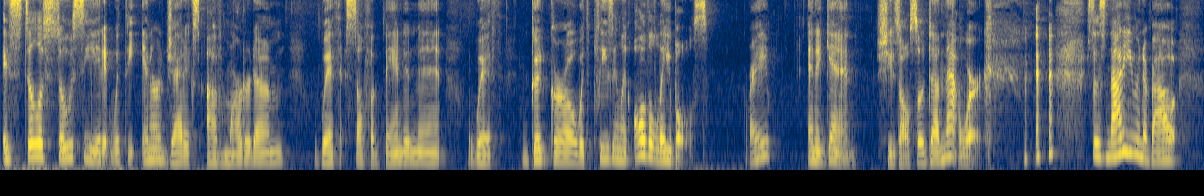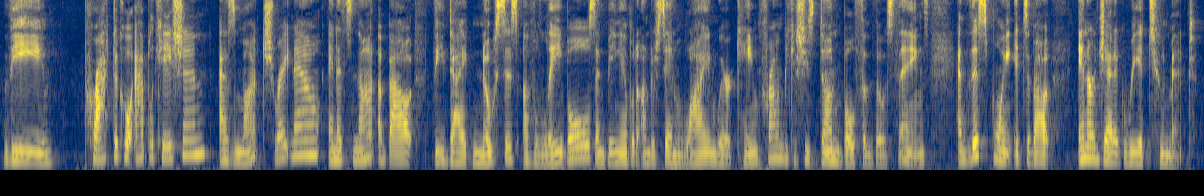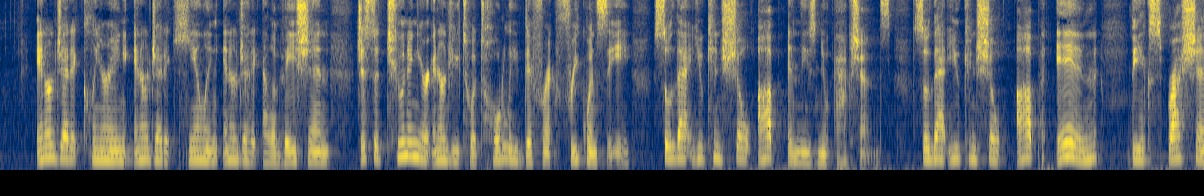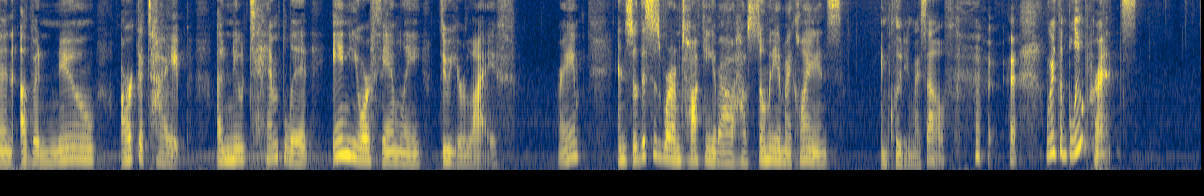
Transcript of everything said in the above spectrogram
is still associated with the energetics of martyrdom, with self-abandonment, with good girl, with pleasing, like all the labels, right? And again, she's also done that work. so it's not even about the practical application as much right now. And it's not about the diagnosis of labels and being able to understand why and where it came from because she's done both of those things. At this point, it's about energetic reattunement, energetic clearing, energetic healing, energetic elevation, just attuning your energy to a totally different frequency so that you can show up in these new actions, so that you can show up in the expression of a new archetype, a new template in your family through your life, right? And so, this is where I'm talking about how so many of my clients, including myself, we're the blueprints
